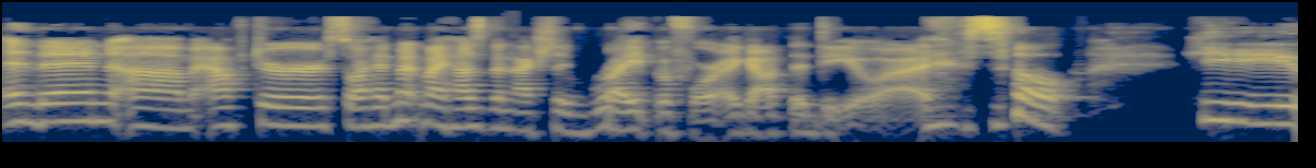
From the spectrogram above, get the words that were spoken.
and then um, after, so I had met my husband actually right before I got the DUI. So he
